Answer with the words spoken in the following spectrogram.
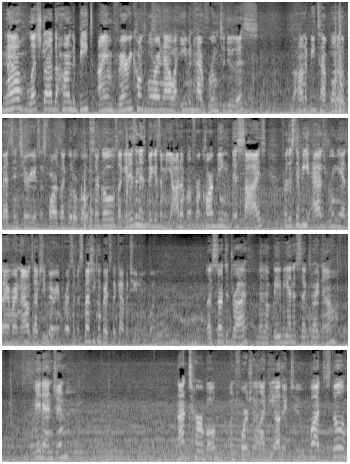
Now, let's drive the Honda Beat. I am very comfortable right now. I even have room to do this. The Honda Beats have one of the best interiors as far as like little roadster goes. Like it isn't as big as a Miata, but for a car being this size, for this to be as roomy as I am right now, it's actually very impressive, especially compared to the Cappuccino. But Let's start the drive. I'm in my baby NSX right now. Mid-engine. Not turbo, unfortunately, like the other two, but still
